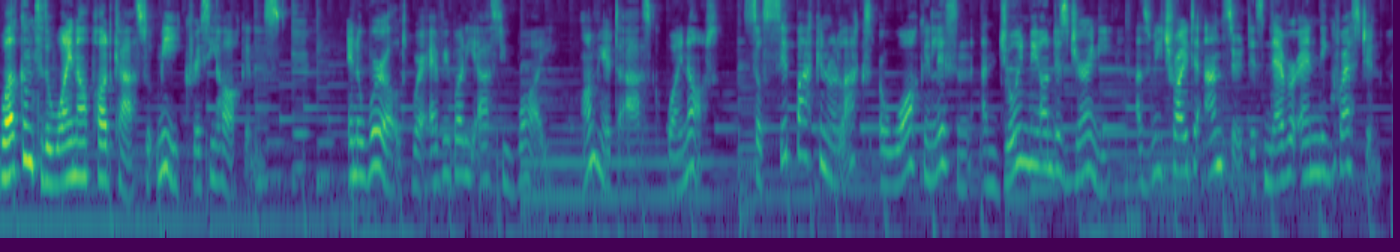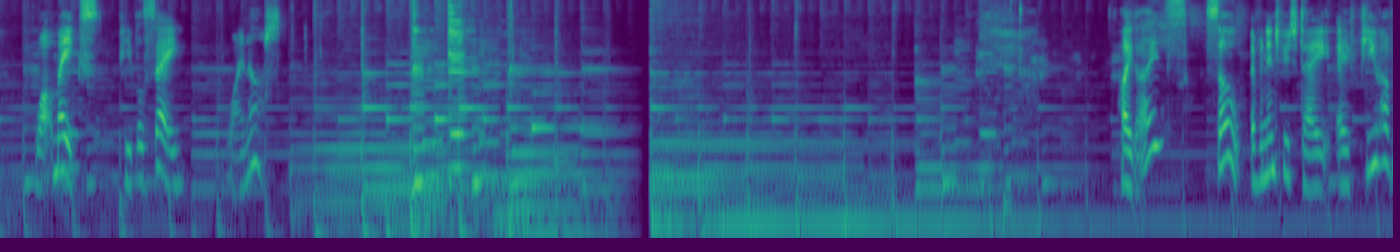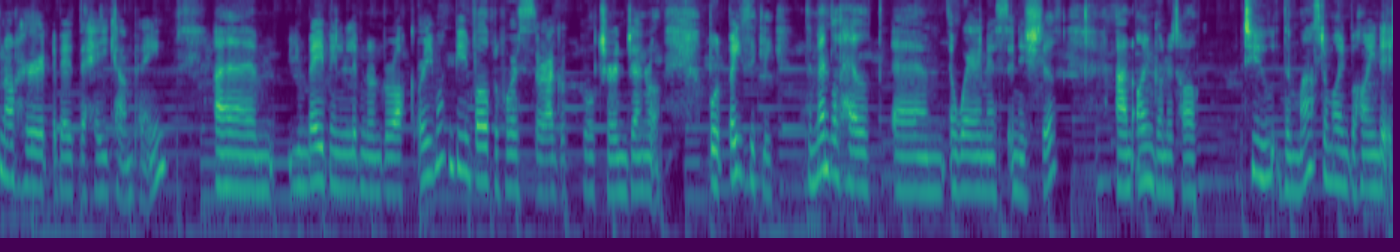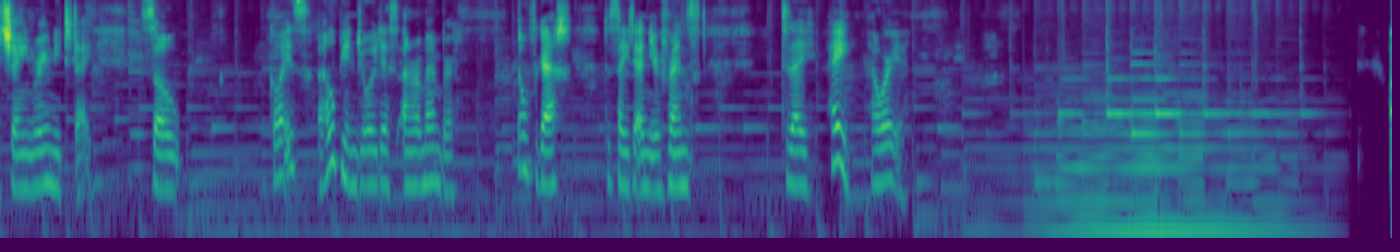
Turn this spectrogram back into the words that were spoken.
Welcome to the Why Not podcast with me, Chrissy Hawkins. In a world where everybody asks you why, I'm here to ask why not. So sit back and relax or walk and listen and join me on this journey as we try to answer this never ending question what makes people say, why not? Hi, guys. So, have an interview today. If you have not heard about the Hay campaign, um, you may have been living under a rock or you mightn't be involved with horses or agriculture in general. But basically, the mental health um, awareness initiative, and I'm going to talk to the mastermind behind it, Shane Rooney, today. So, guys, I hope you enjoy this, and remember, don't forget to say to any of your friends today, hey, how are you?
